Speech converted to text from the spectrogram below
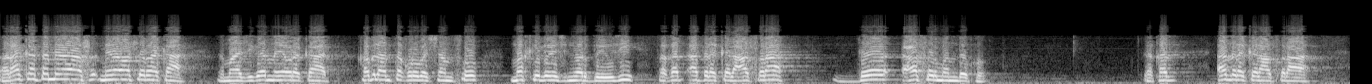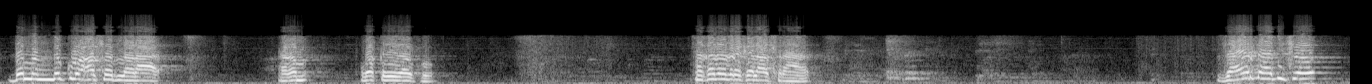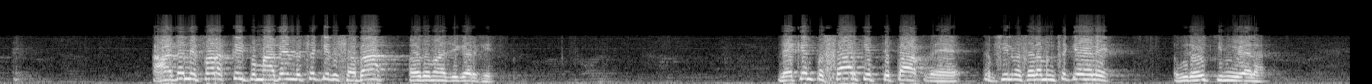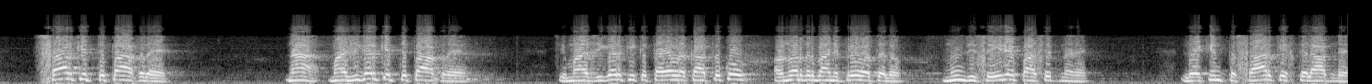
رکعت من العصر رکعه نمازګر نه یو رکعت قبل ان تغرب الشمس مخکې د شنور پریوزی فقط ادرک العصر د عصر مندکو فقط ادرک العصر د مندکو عصر لرا هغه وقت راکو فقط ادرک العصر ظاهر د حدیث عدم فرق کوي په مابین د څه کې د سبا او د مازیګر کې لیکن په سار کې اتفاق ده تفصیل مثلا موږ څه کې ویلې ابو داود کې نو ویلا سار کې اتفاق ده نه مازیګر کې اتفاق ده چې مازیګر کې کته یو رکعت کو انور در باندې پرې وتلو مونږ یې صحیح پاسیت نه ده لیکن په سار کې اختلاف ده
